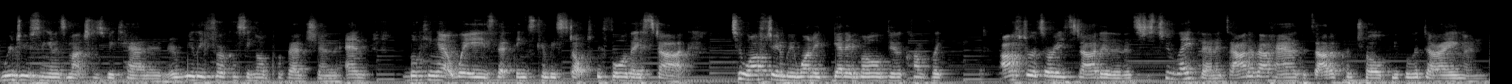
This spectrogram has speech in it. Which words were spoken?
reducing it as much as we can and really focusing on prevention and looking at ways that things can be stopped before they start. Too often we want to get involved in a conflict after it's already started and it's just too late then. It's out of our hands, it's out of control, people are dying and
